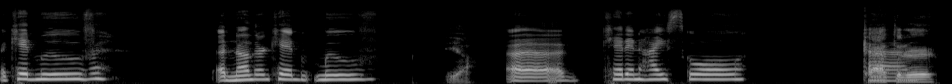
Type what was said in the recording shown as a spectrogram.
a kid move, another kid move, Yeah. a kid in high school, um, Catheter,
